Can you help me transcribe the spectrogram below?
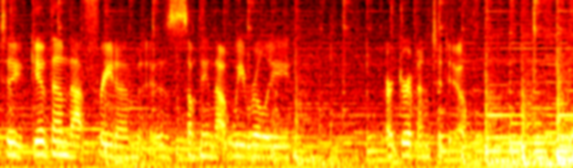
to give them that freedom is something that we really are driven to do.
